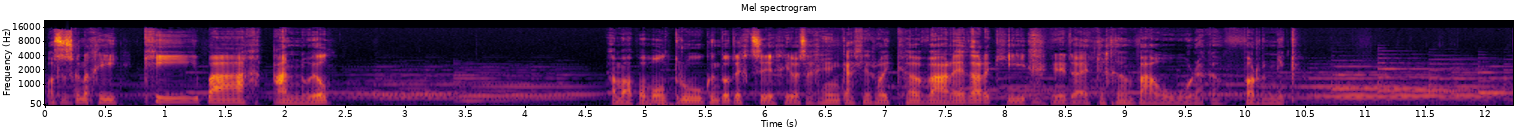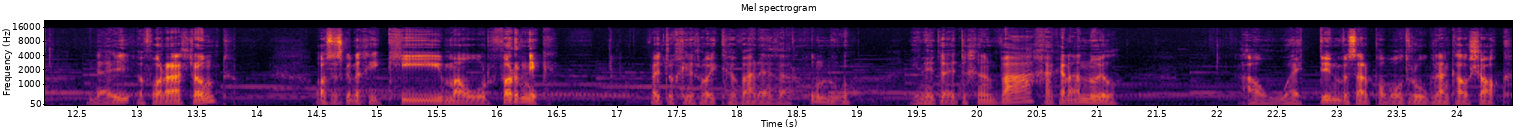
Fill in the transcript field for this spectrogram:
os oes gennych chi ci bach anwyl, a mae pobl drwg yn dod i'ch tu chi, fysa chi'n gallu rhoi cyfaredd ar y ci i wneud o edrych yn fawr ac yn ffyrnig. Neu, y ffordd arall rownd, os oes gennych chi ci mawr ffyrnig, fedrwch chi rhoi cyfaredd ar hwnnw i wneud o edrych yn fach ac yn anwyl. A wedyn fysa'r pobl drwg na'n cael sioc.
